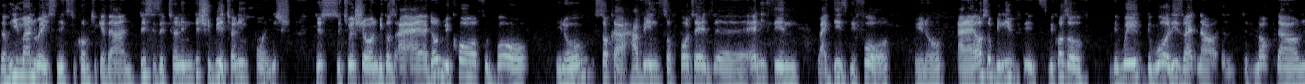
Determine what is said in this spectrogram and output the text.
the human race needs to come together, and this is a turning. This should be a turning point. This this situation because I, I don't recall football, you know, soccer having supported uh, anything like this before, you know. And I also believe it's because of the way the world is right now, the, the lockdown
